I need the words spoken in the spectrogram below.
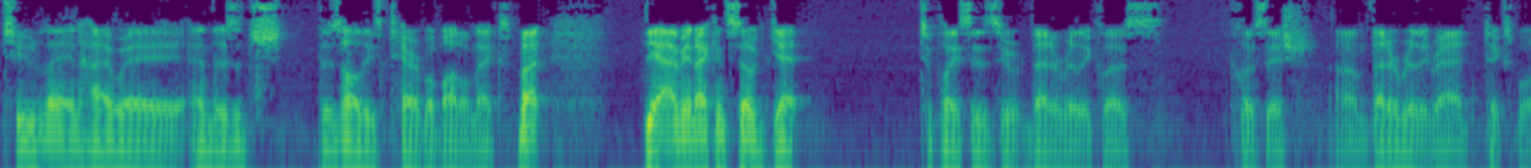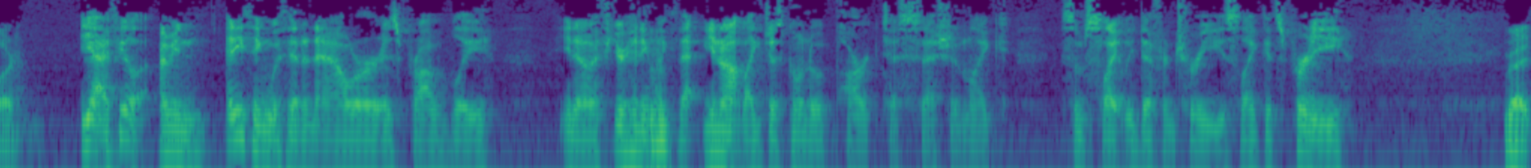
two lane highway, and there's a ch- there's all these terrible bottlenecks. But yeah, I mean, I can still get to places who, that are really close, close-ish, um, that are really rad to explore. Yeah, I feel. I mean, anything within an hour is probably, you know, if you're hitting Mm-hmm. like that, you're not like just going to a park to session like some slightly different trees. Like it's pretty Right.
